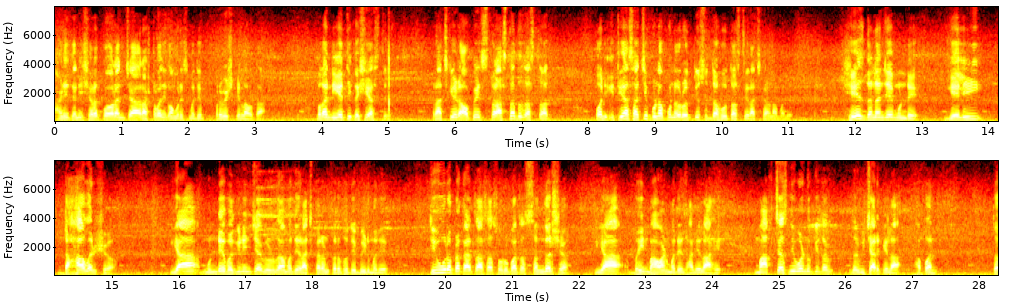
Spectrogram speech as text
आणि त्यांनी शरद पवारांच्या राष्ट्रवादी काँग्रेसमध्ये प्रवेश केला होता. बघा नियती कशी असते. राजकीय डावपेच तर असतातच असतात पण इतिहासाची पुन्हा पुनरावृत्तीसुद्धा होत असते राजकारणामध्ये. हेच धनंजय मुंडे गेली दहा वर्ष या मुंडे भगिनींच्या विरोधामध्ये राजकारण करत होते बीडमध्ये. तीव्र प्रकारचा असा स्वरूपाचा संघर्ष या बहीण भावांमध्ये झालेला आहे. मागच्याच निवडणुकीचा जर विचार केला आपण तर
